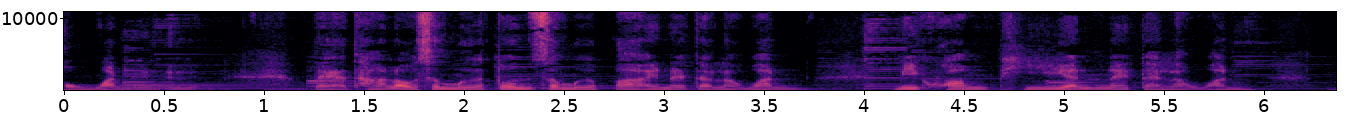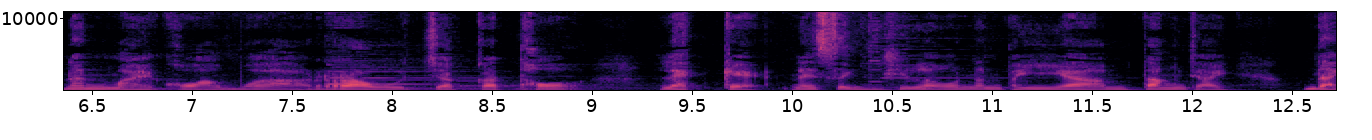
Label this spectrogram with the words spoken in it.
ของวันอื่น ๆ แต่ถ้าเราเสมอต้นเสมอปลายในแต่ละวัน มีความเพียรในแต่ละวัน นั่นหมายความว่าเราจะกระเทาะและแกะในสิ่งที่เรานั้นพยายามตั้งใจได้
